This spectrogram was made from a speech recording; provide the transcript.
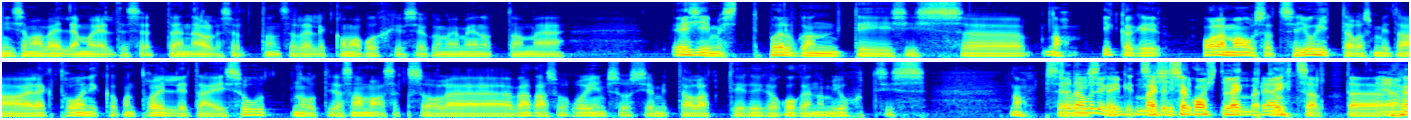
niisama väljamõeldis, et tõenäoliselt on sellel ikka oma põhjus ja kui me meenutame esimest põlvkondi, siis äh, noh, ikkagi oleme ausad, see juhitavus, mida elektroonika kontrollida ei suutnud ja samas, eks ole, väga suur võimsus ja mitte alati kõige kogenum juht, siis noh, see Seda võis tegi-, see, see komplekt ümber, lihtsalt äh,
